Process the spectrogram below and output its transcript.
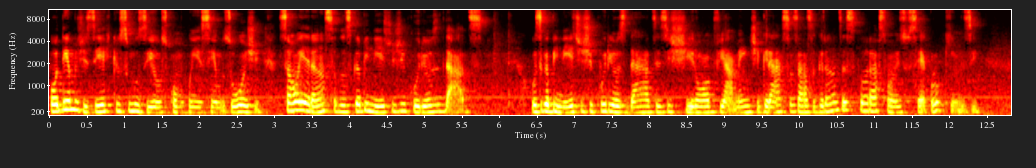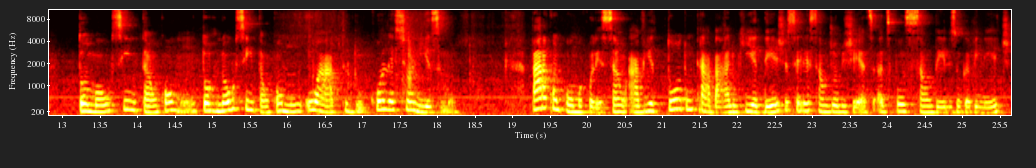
Podemos dizer que os museus, como conhecemos hoje, são herança dos gabinetes de curiosidades os gabinetes de curiosidades existiram, obviamente, graças às grandes explorações do século XV. Tomou-se então comum, tornou-se então comum o hábito do colecionismo. Para compor uma coleção, havia todo um trabalho que ia desde a seleção de objetos à disposição deles no gabinete,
